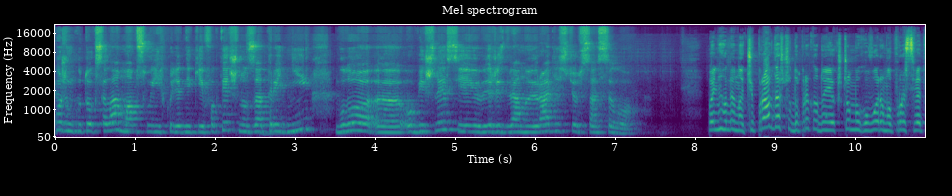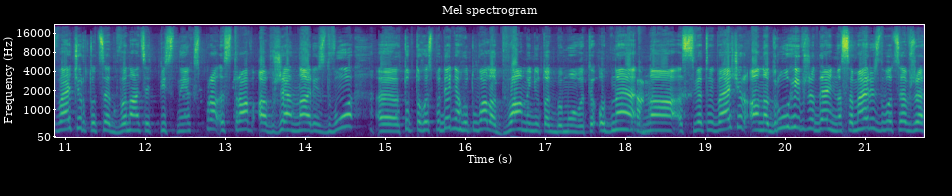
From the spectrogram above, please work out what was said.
Кожен куток села мав своїх колядників. Фактично за три дні було обійшли з цією різдвяною радістю все село. Пані Галино, чи правда, що, до прикладу, якщо ми говоримо про святвечір, то це 12 пісних страв, а вже на Різдво, е, тобто господиня готувала два меню, так би мовити. Одне на святий вечір, а на другий вже день, на саме Різдво, це вже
